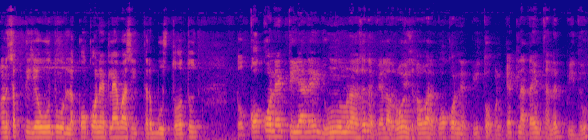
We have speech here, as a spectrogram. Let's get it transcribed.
અણશક્તિ જેવું હતું એટલે કોકોનેટ લાવ્યા છે તરબૂચ તો હતું જ. તો કોકોનેટથી યાદ આવી હું હમણાં છે ને પહેલાં રોજ સવારે કોકોનેટ પીતો, પણ કેટલા ટાઈમથી નથી પીધું.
